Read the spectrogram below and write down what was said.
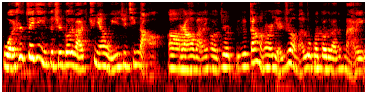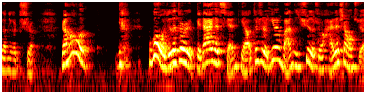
我是最近一次吃 Godiva，是去年五一去青岛，啊然后完了以后就就刚好那会儿也热嘛，路过 Godiva 就买了一个那个吃，然后 不过我觉得就是给大家一个前提啊，就是因为丸子去的时候还在上学，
